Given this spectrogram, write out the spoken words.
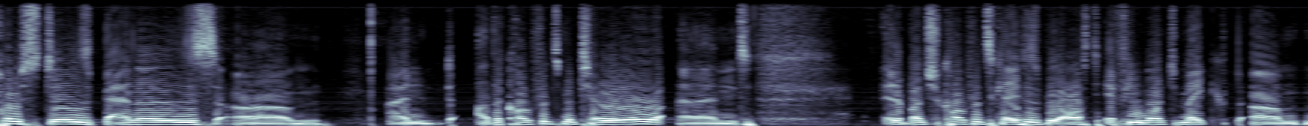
posters, banners, um, and other conference material. And in a bunch of conference cases, we asked if you want to make um,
